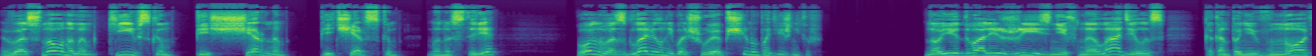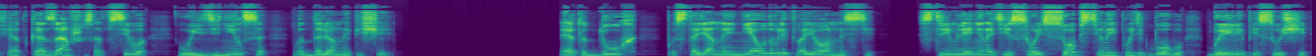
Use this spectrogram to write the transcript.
В основанном им Киевском пещерном Печерском монастыре он возглавил небольшую общину подвижников. Но едва ли жизнь их наладилась, как Антоний вновь, отказавшись от всего, уединился в отдаленной пещере. Этот дух постоянной неудовлетворенности, стремление найти свой собственный путь к Богу были присущи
